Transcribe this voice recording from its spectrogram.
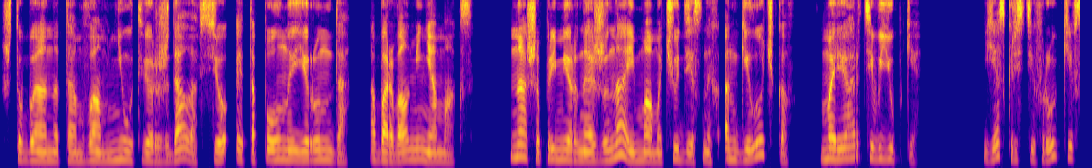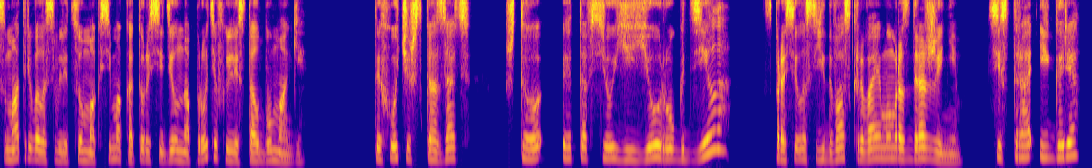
«Чтобы она там вам не утверждала, все это полная ерунда», — оборвал меня Макс. «Наша примерная жена и мама чудесных ангелочков — Мариарти в юбке. Я, скрестив руки, всматривалась в лицо Максима, который сидел напротив и листал бумаги. «Ты хочешь сказать, что это все ее рук дело?» — спросила с едва скрываемым раздражением. «Сестра Игоря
